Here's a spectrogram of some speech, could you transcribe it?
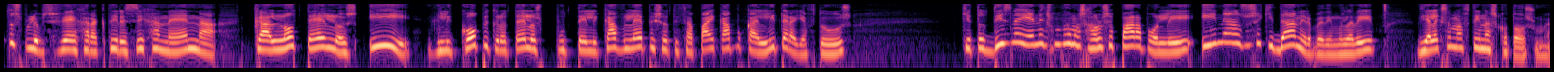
τους πλειοψηφία οι χαρακτήρες είχαν ένα καλό τέλος ή γλυκό πικρό τέλος που τελικά βλέπεις ότι θα πάει κάπου καλύτερα για αυτούς. Και το Disney Enix που θα μας χαρούσε πάρα πολύ είναι αν ζούσε Κιντάνι, ρε παιδί μου. Δηλαδή, διαλέξαμε αυτή να σκοτώσουμε.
